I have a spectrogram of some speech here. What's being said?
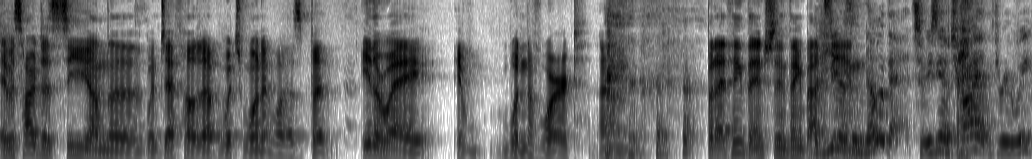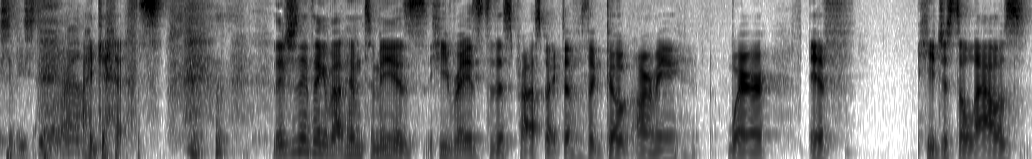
It was hard to see on the when Jeff held it up which one it was, but either way, it wouldn't have worked. Um, but I think the interesting thing about He Dean, doesn't know that, so he's gonna try it in three weeks if he's still around. I guess. the interesting thing about him to me is he raised this prospect of the goat army, where if he just allows,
